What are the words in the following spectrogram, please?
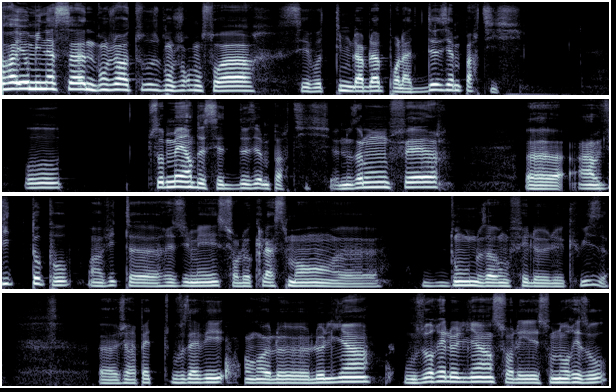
Ohio, Minasan, bonjour à tous, bonjour, bonsoir. C'est votre team Blabla pour la deuxième partie. Au sommaire de cette deuxième partie, nous allons faire euh, un vite topo, un vite euh, résumé sur le classement euh, dont nous avons fait le, quiz. je répète, vous avez le, lien, vous aurez le lien sur, sur nos réseaux,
